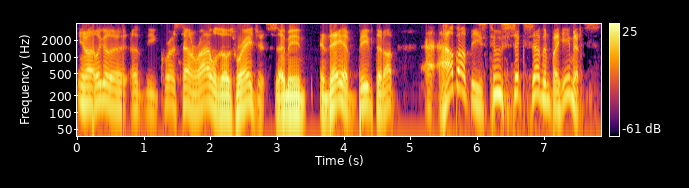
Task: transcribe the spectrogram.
You know, look at the uh, the crosstown rivals, those Rangers. I mean, they have beefed it up. Uh, how about these two six seven behemoths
